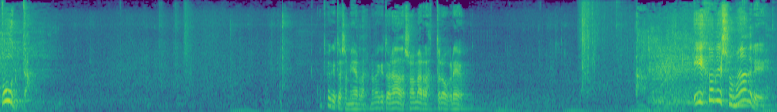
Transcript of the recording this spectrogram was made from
puta! ¿Cuánto me quitó esa mierda? No me quitó nada, solo me arrastró, creo. ¡Hijo de su madre!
